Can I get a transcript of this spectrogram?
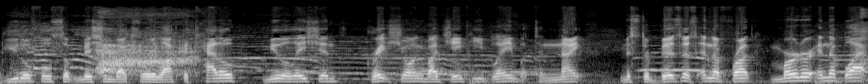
beautiful submission by Troy Locke. The cattle mutilation, great showing by JP Blaine, but tonight Mr. Business in the front, murder in the black,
